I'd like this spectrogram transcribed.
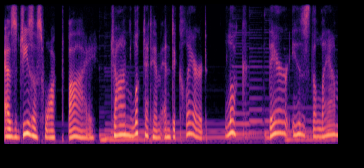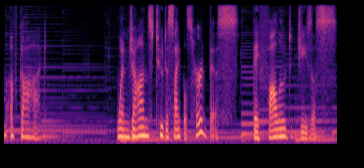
As Jesus walked by, John looked at him and declared, Look, there is the Lamb of God. When John's two disciples heard this, they followed Jesus.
